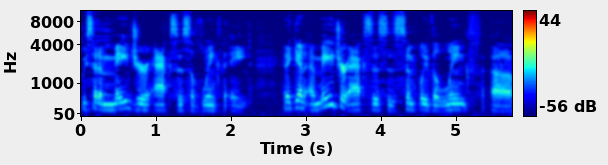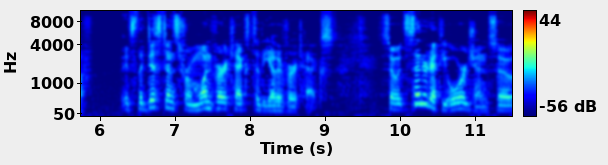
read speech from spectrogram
we said a major axis of length 8. And again, a major axis is simply the length of, it's the distance from one vertex to the other vertex. So it's centered at the origin, so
